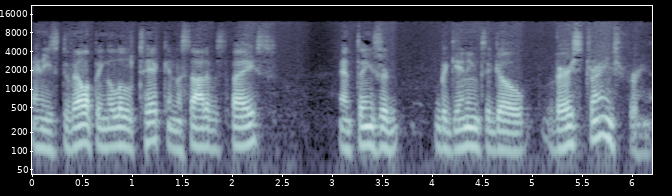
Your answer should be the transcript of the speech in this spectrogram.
And he's developing a little tic in the side of his face, and things are beginning to go very strange for him.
